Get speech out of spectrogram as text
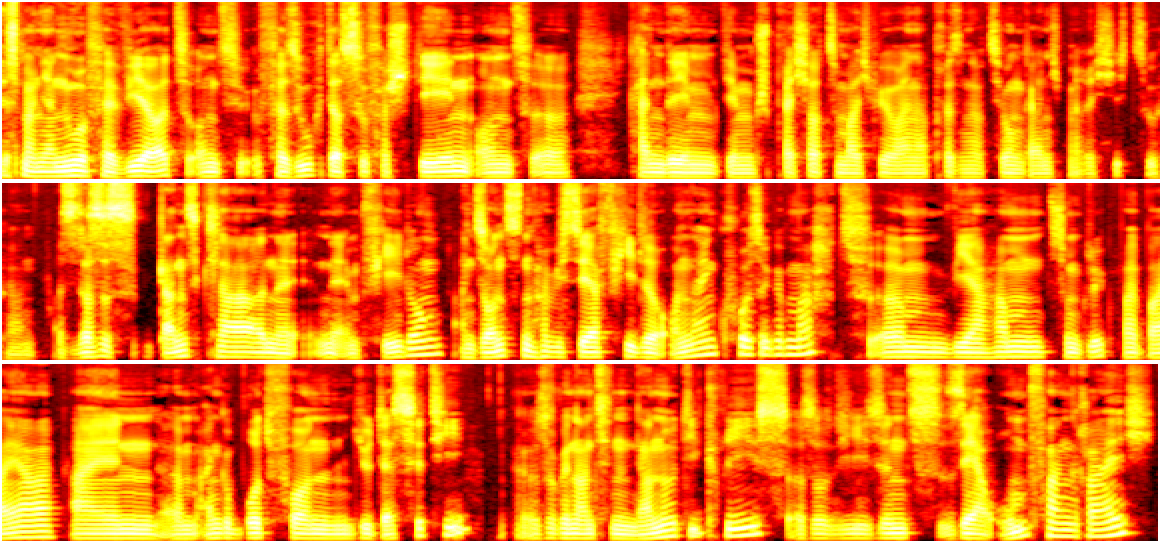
ist man ja nur verwirrt und versucht das zu verstehen und äh, kann dem, dem Sprecher zum Beispiel bei einer Präsentation gar nicht mehr richtig zuhören. Also das ist ganz klar eine, eine Empfehlung. Ansonsten habe ich sehr viele Online-Kurse gemacht. Ähm, wir haben zum Glück bei Bayer ein ähm, Angebot von Udacity, sogenannte Nanodegrees. Also die sind sehr umfangreich,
